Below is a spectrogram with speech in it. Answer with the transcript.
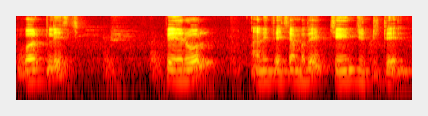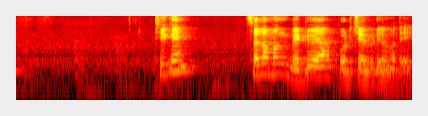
वर्क लिस्ट पेरोल आणि त्याच्यामध्ये चेंज डिटेल ठीक आहे? चला मग भेटूया पुढच्या व्हिडिओमध्ये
